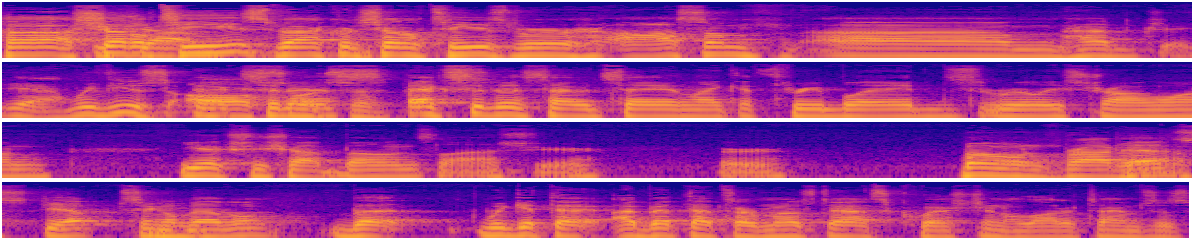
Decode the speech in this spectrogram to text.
uh, shuttle Shot- tees back when Shuttle Ts were awesome. Um, had yeah, we've used all Exodus. sorts of Exodus, I would say, in like a three blades, really strong one. You actually shot bones last year, or bone broadheads. Yep, single bevel. But we get that. I bet that's our most asked question a lot of times is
